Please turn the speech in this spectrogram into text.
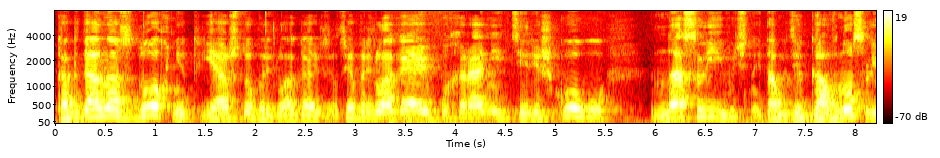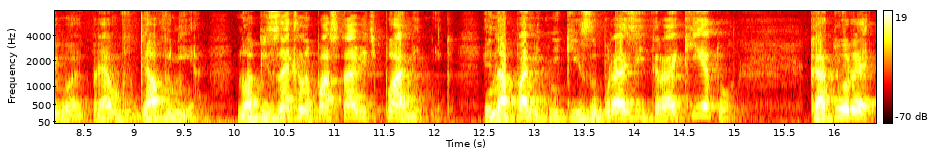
Когда она сдохнет, я что предлагаю сделать? Я предлагаю похоронить Терешкову на сливочной, там, где говно сливают, прям в говне. Но обязательно поставить памятник и на памятнике изобразить ракету, которая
